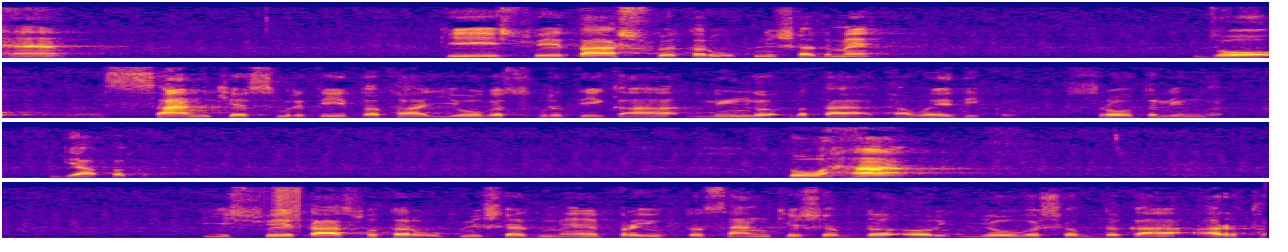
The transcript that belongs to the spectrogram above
हैं कि श्वेताश्वेतर उपनिषद में जो सांख्य स्मृति तथा योग स्मृति का लिंग बताया था, वैदिक स्रोत लिंग ज्ञापक तो वहाँ श्वेता स्वतर उपनिषद में प्रयुक्त सांख्य शब्द और योग शब्द का अर्थ,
